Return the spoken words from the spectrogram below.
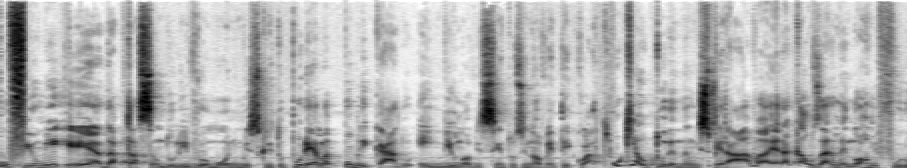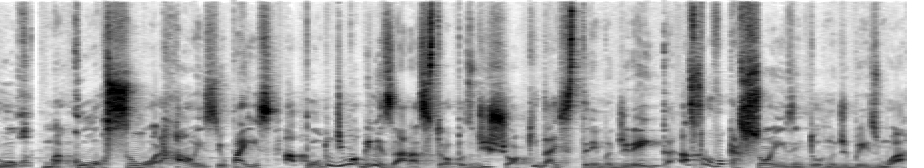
O filme é adaptação do livro homônimo escrito por ela, publicado em 1994. O que a autora não esperava era causar um enorme furor, uma comoção moral em seu país, a ponto de mobilizar as tropas de choque da extrema-direita. As provocações em torno de Beismois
